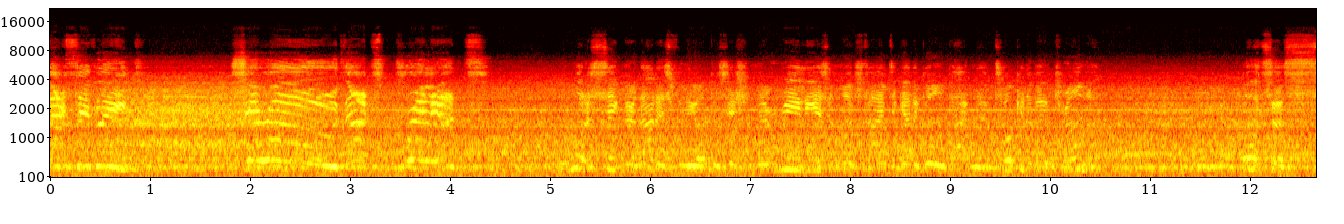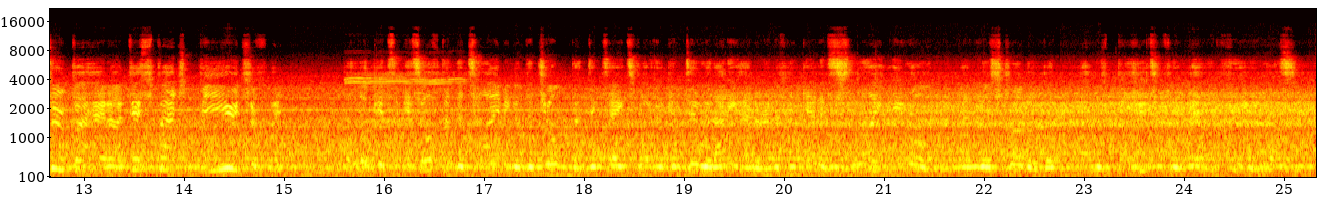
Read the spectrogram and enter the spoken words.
Massive lead! That's brilliant! what a signal that is for the opposition. There really isn't much time to get a goal back now. Talking about drama. What a super header, dispatched beautifully. Look, it's, it's often the timing of the jump that dictates what you can do with any header, and if you get it slightly wrong, then you'll struggle, but that was beautifully built, it really was.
